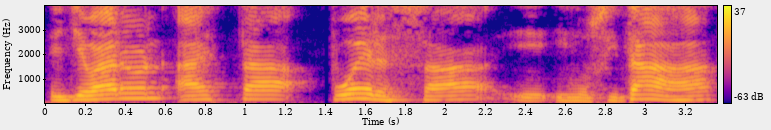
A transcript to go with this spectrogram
y llevaron a esta fuerza inusitada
